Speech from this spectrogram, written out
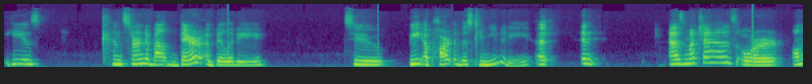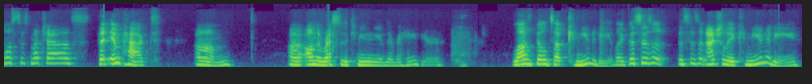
he is concerned about their ability to be a part of this community, uh, and as much as, or almost as much as, the impact um, uh, on the rest of the community of their behavior. Love builds up community. Like this isn't this isn't actually a community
